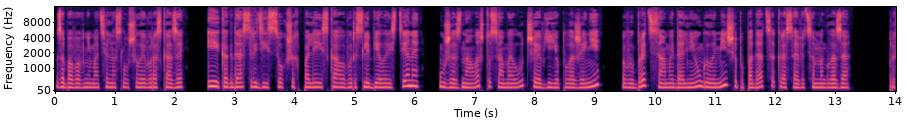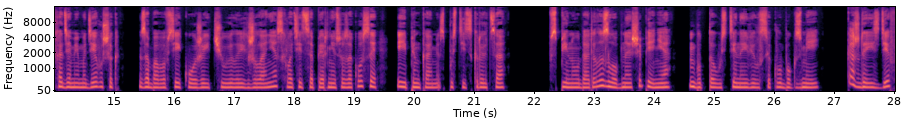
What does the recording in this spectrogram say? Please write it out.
Забава внимательно слушала его рассказы. И когда среди иссохших полей и скал выросли белые стены, уже знала, что самое лучшее в ее положении — выбрать самый дальний угол и меньше попадаться красавицам на глаза. Проходя мимо девушек, Забава всей кожей чуяла их желание схватить соперницу за косы и пинками спустить с крыльца. В спину ударило злобное шипение, будто у стены явился клубок змей. Каждая из дев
